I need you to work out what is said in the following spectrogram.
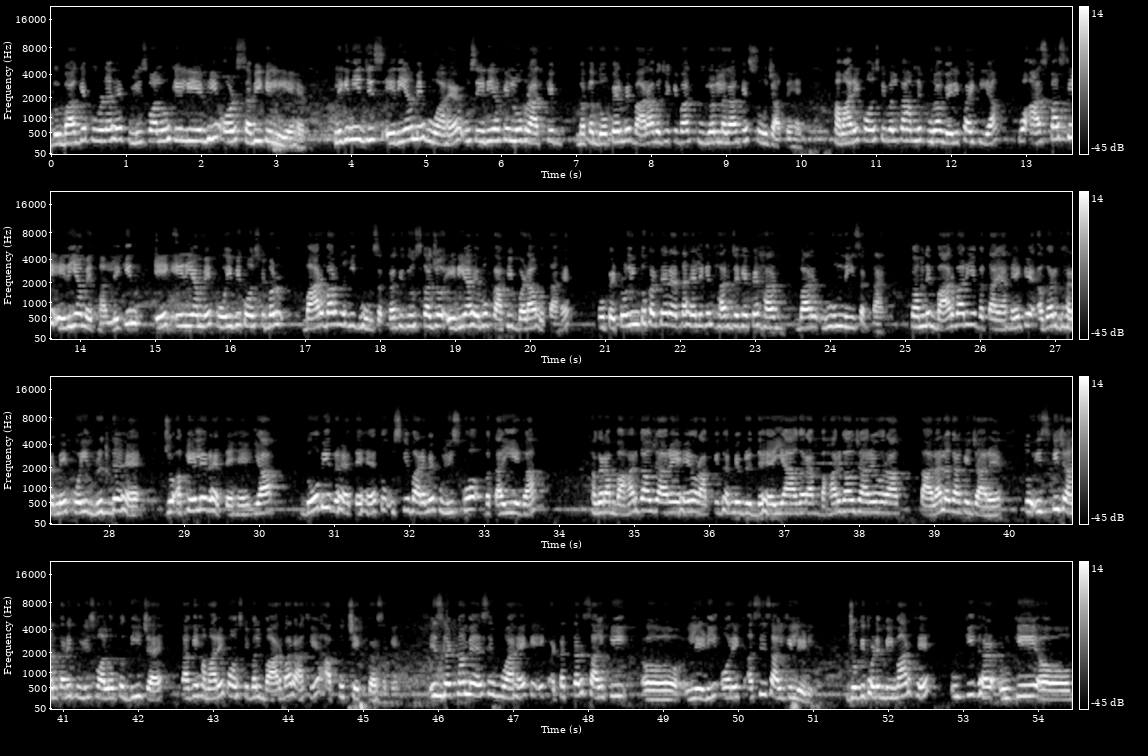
दुर्भाग्यपूर्ण है पुलिस वालों के लिए भी और सभी के लिए है। लेकिन ये जिस एरिया में हुआ है, उस एरिया के लोग रात के मतलब दोपहर में 12 बजे के बाद कूलर लगा के सो जाते हैं। हमारे कांस्टेबल का हमने पूरा वेरीफाई किया, वो आसपास के एरिया में था, लेकिन एक एरिया में कोई भी कांस्टेबल बार बार नहीं घूम सकता क्योंकि उसका जो एरिया है वो काफ़ी बड़ा होता है। वो पेट्रोलिंग तो करते रहता है, लेकिन हर जगह पे हर बार घूम नहीं सकता है। तो हमने बार बार ये बताया है कि अगर घर में कोई वृद्ध है जो अकेले रहते हैं या दो भी रहते हैं तो उसके बारे में पुलिस को बताइएगा। अगर आप बाहर गाँव जा रहे हैं और आपके घर में वृद्ध है या अगर आप बाहर गाँव जा रहे हैं और आप ताला लगा के जा रहे हैं तो इसकी जानकारी पुलिस वालों को दी जाए ताकि हमारे कांस्टेबल बार बार आके आपको चेक कर सकें। इस घटना में ऐसे हुआ है कि एक अठहत्तर साल की लेडी और एक अस्सी साल की लेडी, जो कि थोड़े बीमार थे, उनकी घर, उनकी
